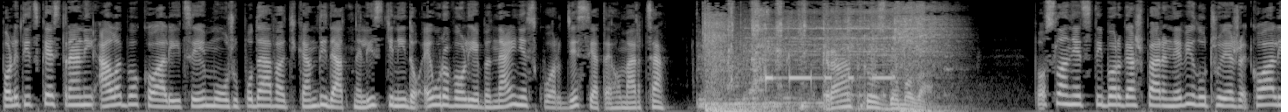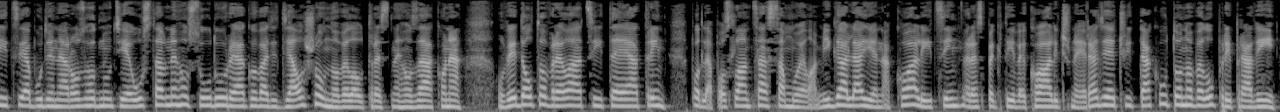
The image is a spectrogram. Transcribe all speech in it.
Politické strany alebo koalície môžu podávať kandidátne listiny do eurovolieb najneskôr 10. marca. Krátko z domova. Poslanec Tibor Gašpar nevylučuje, že koalícia bude na rozhodnutie ústavného súdu reagovať ďalšou novelou trestného zákona. Uviedol to v relácii TA3. Podľa poslanca Samuela Migaľa je na koalícii, respektíve koaličnej rade, či takúto novelu pripraví.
